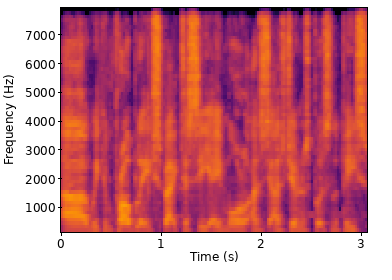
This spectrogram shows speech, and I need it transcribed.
uh, we can probably expect to see a more, as, as Jonas puts in the piece,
